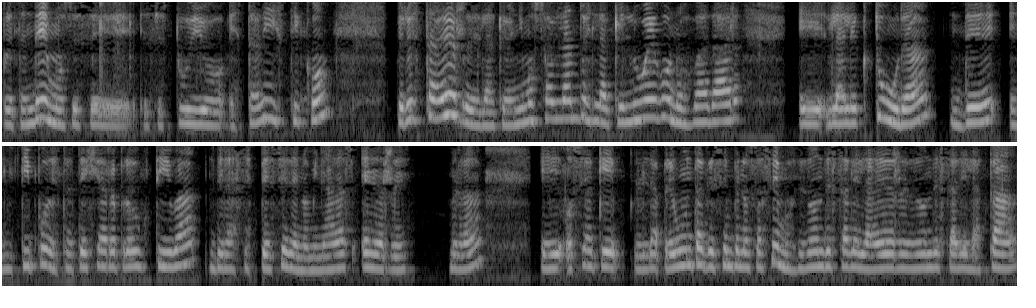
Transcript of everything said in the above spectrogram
pretendemos ese, estudio estadístico, pero esta R de la que venimos hablando es la que luego nos va a dar eh, la lectura del el tipo de estrategia reproductiva de las especies denominadas R, ¿verdad? Eh, o sea que la pregunta que siempre nos hacemos, ¿de dónde sale la R, de dónde sale la K?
